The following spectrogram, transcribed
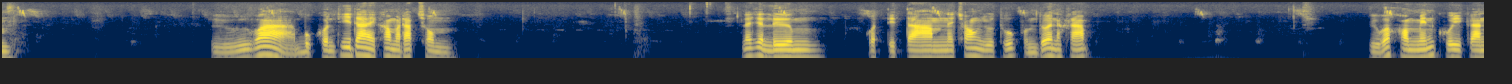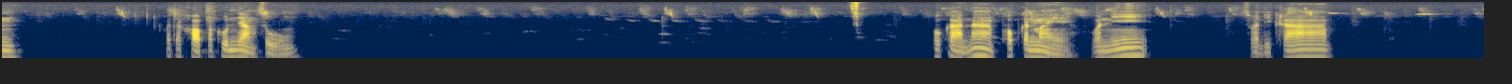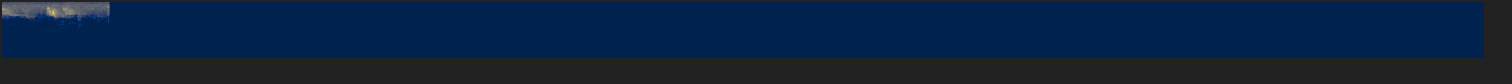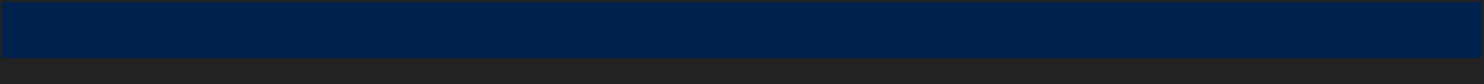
หรือว่าบุคคลที่ได้เข้ามารับชม และอย่าลืม กดติดตามในช่อง YouTube ผมด้วยนะครับ หรือว่าคอมเมนต์คุยกัน ก็จะขอบพระคุณอย่างสูง โอกาสหน้าพบกันใหม่ วันนี้ สวัสดีครับ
